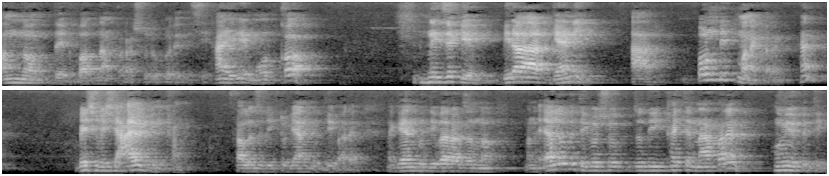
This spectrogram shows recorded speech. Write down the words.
অন্যদের বদনাম করা শুরু করে দিছি হ্যাঁ রে, মূর্খ! নিজেকে বিরাট জ্ঞানী আর পণ্ডিত মনে করেন হ্যাঁ? বেশি বেশি আয়োডিন খান। তাহলে যদি একটু জ্ঞান বুদ্ধি বাড়ে। জ্ঞান বুদ্ধি বাড়ার জন্য মানে অ্যালোপ্যাথিক ওষুধ যদি খাইতে না পারেন, হোমিওপ্যাথিক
